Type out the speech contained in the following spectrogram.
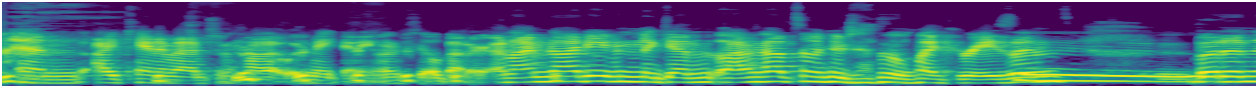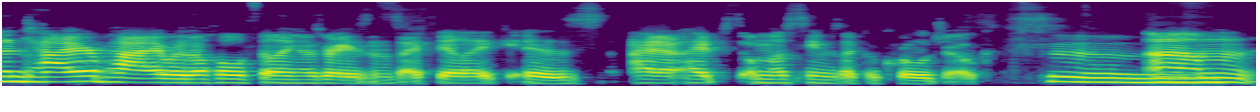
And I can't imagine how that would make anyone feel better. And I'm not even again I'm not someone who doesn't like raisins, but an entire pie where the whole filling is raisins, I feel like is I don't it almost seems like a cruel joke. Hmm. Um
